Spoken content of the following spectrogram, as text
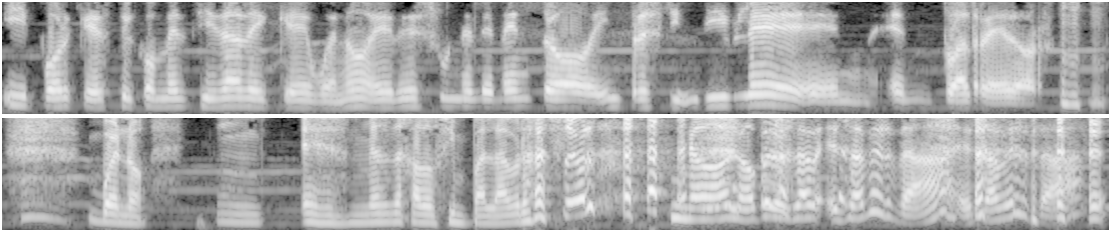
y porque estoy convencida de que, bueno, eres un elemento imprescindible en, en tu alrededor. bueno, mm, eh, me has dejado sin palabras, Sol. No, no, pero es la, verdad, es la verdad.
